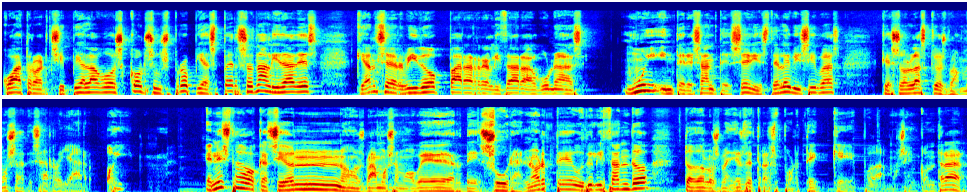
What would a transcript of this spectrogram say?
Cuatro archipiélagos con sus propias personalidades que han servido para realizar algunas muy interesantes series televisivas que son las que os vamos a desarrollar hoy. En esta ocasión nos vamos a mover de sur a norte utilizando todos los medios de transporte que podamos encontrar,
